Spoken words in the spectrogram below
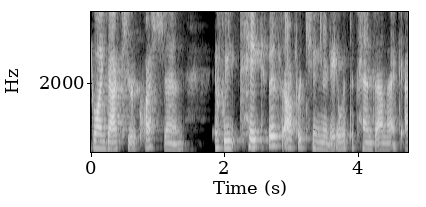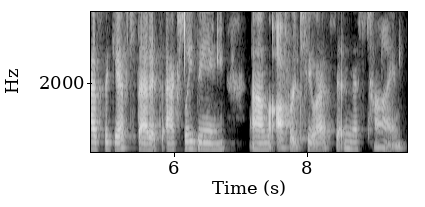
going back to your question, if we take this opportunity with the pandemic as the gift that it's actually being um, offered to us in this time,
